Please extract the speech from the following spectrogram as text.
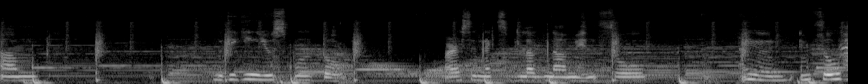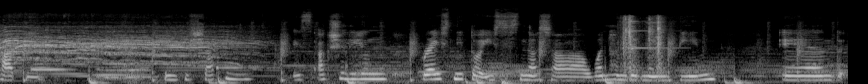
Um, magiging useful to para sa next vlog namin. So, ayun. I'm so happy. Thank you, Shopee. Is actually yung price nito is nasa 119 and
